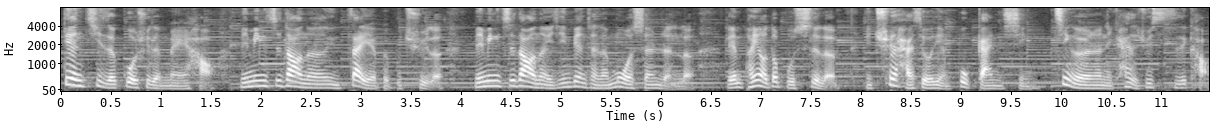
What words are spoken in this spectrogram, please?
惦记着过去的美好。明明知道呢，你再也回不去了。明明知道呢，已经变成了陌生人了，连朋友都不是了，你却还是有点不甘心。进而呢，你开始去思考，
